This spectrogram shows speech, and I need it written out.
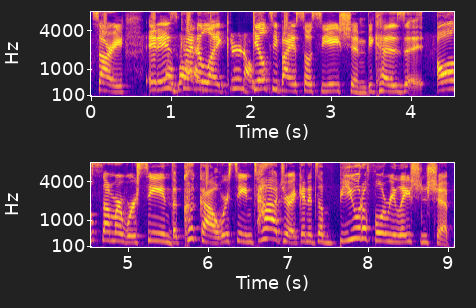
Sorry, it is kind of like guilty by association because all summer we're seeing the cookout, we're seeing Todrick, and it's a beautiful relationship.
